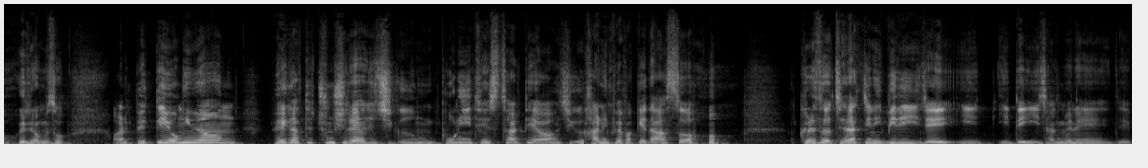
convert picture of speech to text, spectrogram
이러면서 아니 100대 0이면 100한테 충실해야지 지금 본인이 테스트할 때야. 지금 간이 배밖에 나왔어. 그래서 제작진이 미리 이제 이, 이때 이 장면에 이제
